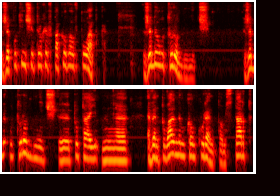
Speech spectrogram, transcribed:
że Putin się trochę wpakował w pułapkę, żeby utrudnić, żeby utrudnić y, tutaj y, ewentualnym konkurentom start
